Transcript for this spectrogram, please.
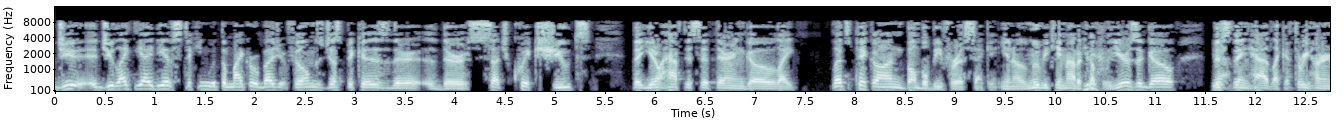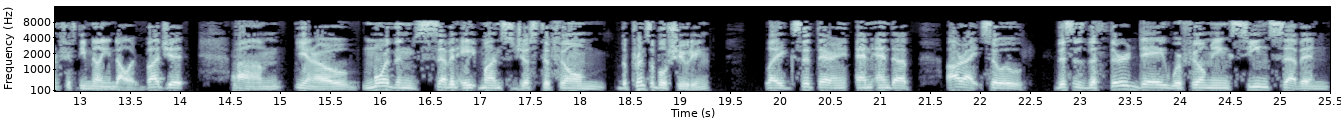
Do you do you like the idea of sticking with the micro budget films just because they're they're such quick shoots that you don't have to sit there and go like let's pick on Bumblebee for a second. You know, the movie came out a couple of years ago. This thing had like a three hundred and fifty million dollar budget. Um, you know, more than seven eight months just to film the principal shooting. Like sit there and end up. All right, so this is the third day we're filming scene seven.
